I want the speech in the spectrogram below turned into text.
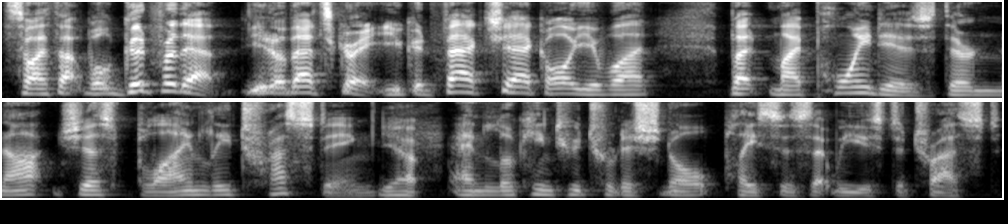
So I thought, well, good for them. You know, that's great. You can fact check all you want. But my point is, they're not just blindly trusting Yep. and looking to traditional places that we used to trust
